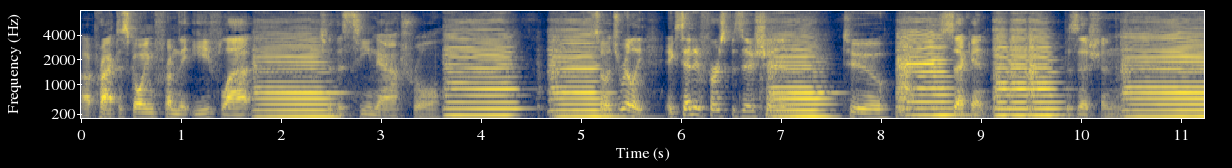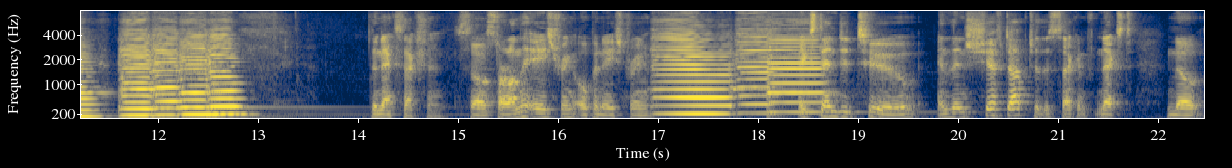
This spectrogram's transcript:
uh, practice going from the E flat to the C natural. So it's really extended first position to second position. The next section. So start on the A string, open A string, extended two, and then shift up to the second next note.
